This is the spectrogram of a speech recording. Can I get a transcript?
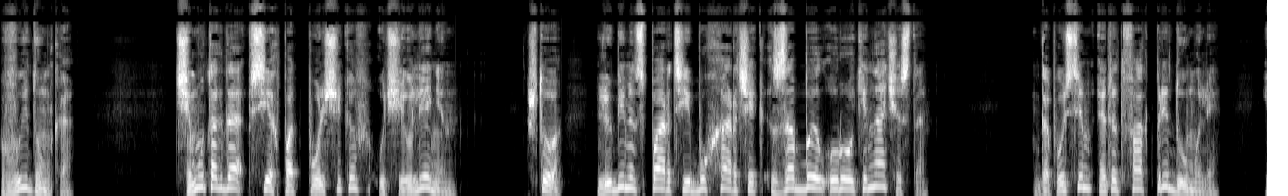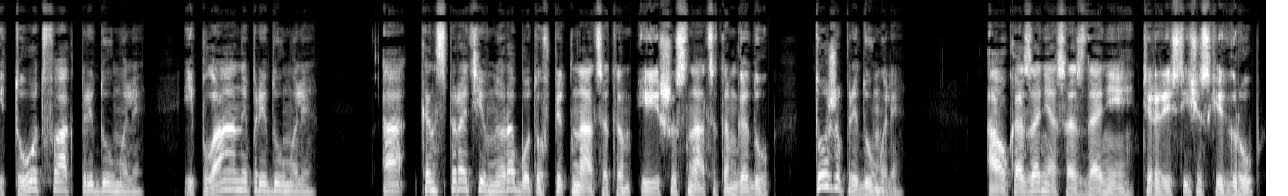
выдумка, чему тогда всех подпольщиков учил Ленин? Что, любимец партии Бухарчик забыл уроки начисто? Допустим, этот факт придумали, и тот факт придумали, и планы придумали, а конспиративную работу в 15 и 16 году тоже придумали, а указания о создании террористических групп,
